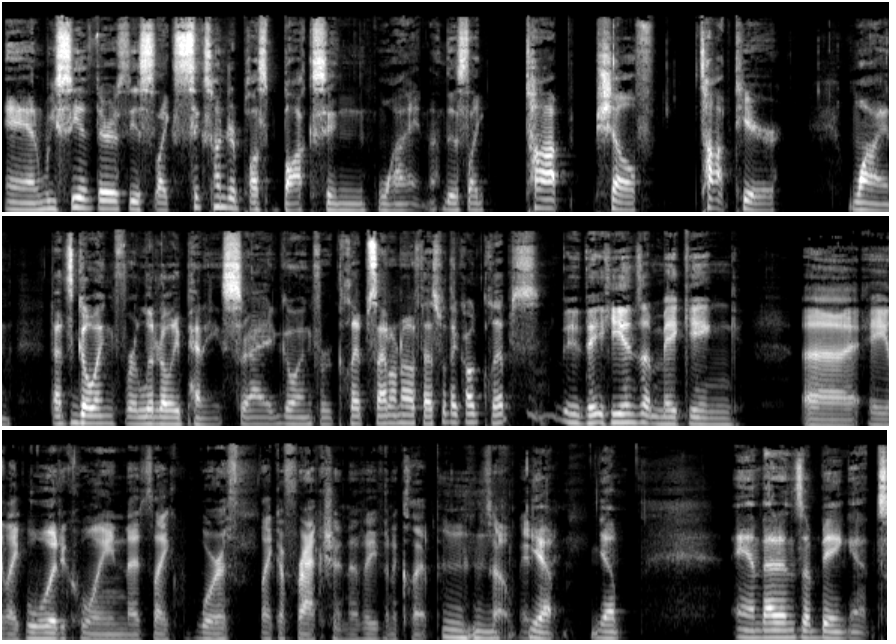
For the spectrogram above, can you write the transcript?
and we see that there's this like 600 plus boxing wine, this like top shelf, top tier wine that's going for literally pennies, right? Going for clips. I don't know if that's what they call clips. He ends up making uh, a like wood coin that's like worth like a fraction of even a clip. Mm-hmm. So anyway. yep, yep. And that ends up being it.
